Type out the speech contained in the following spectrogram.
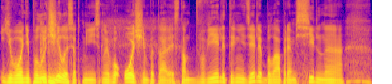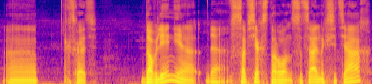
Его не получилось отменить, но его очень пытались. Там две или три недели была прям сильная, э, как сказать, давление Да. со всех сторон в социальных сетях,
